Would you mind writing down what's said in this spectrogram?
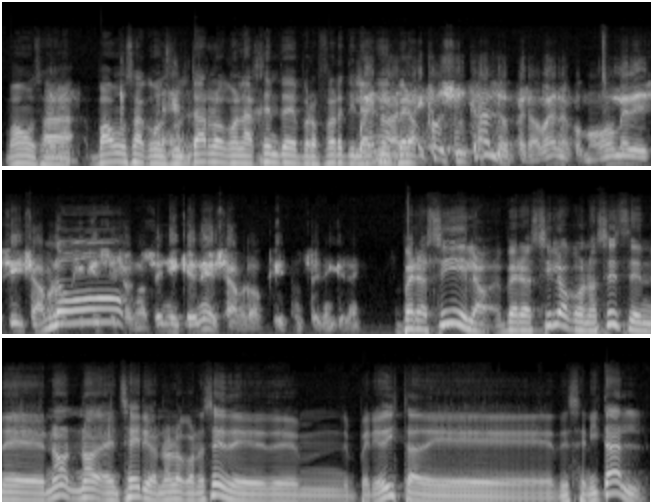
vamos a vamos a consultarlo con la gente de Profértil bueno, aquí. Pero... hay consultarlo, pero bueno, como vos me decís Jabrowski, no. qué sé yo, no sé ni quién es Jabrowski, no sé ni quién es. Pero sí, lo, pero sí lo conoces, en de, no, no, en serio, no lo conoces, de, periodista de, de Cenital.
